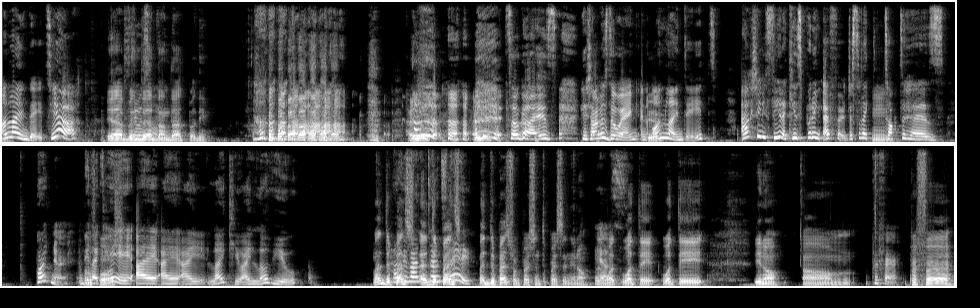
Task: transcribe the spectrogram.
online date, yeah. Yeah, been there, Zoom. done that, buddy. Hello. Hello. So, guys, Hisham is doing an Yeah. online date. Actually, see, like he's putting effort just to like hmm. talk to his partner and be. Of like, course. "Hey, I, I, I like you. I love you." Well, it depends. It depends. Day. It depends from person to person, you know. And what what they what they, you know, um, Prefer. prefer.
